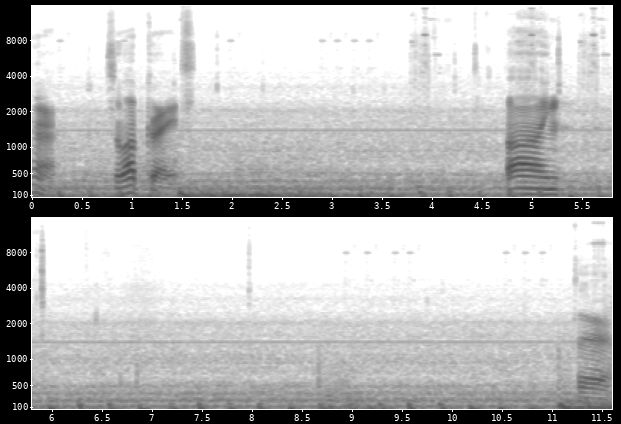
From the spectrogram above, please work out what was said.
Ah, some upgrades. Fine. There,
